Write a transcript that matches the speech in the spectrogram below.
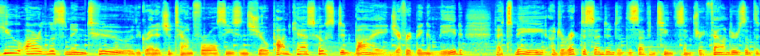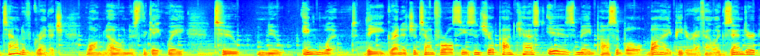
You are listening to the Greenwich Town for All Seasons show podcast hosted by Jeffrey Bingham Mead. That's me, a direct descendant of the 17th century founders of the town of Greenwich, long known as the gateway to New England. The Greenwich Town for All Seasons show podcast is made possible by Peter F. Alexander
